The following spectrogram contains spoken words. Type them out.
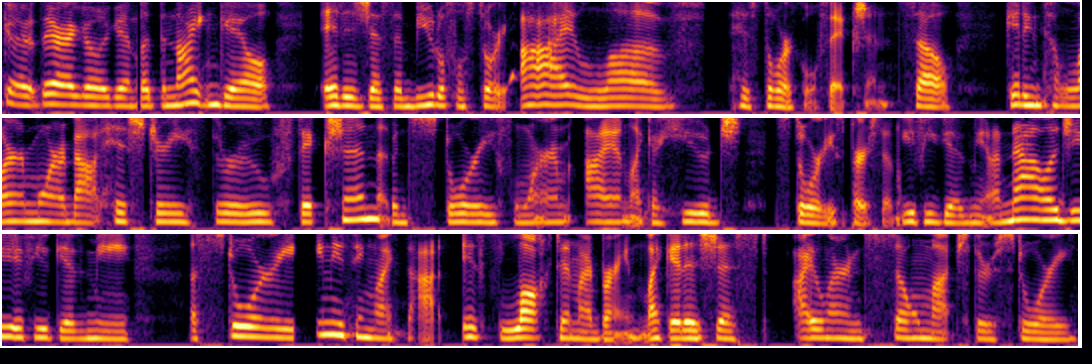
go, there I go again. But The Nightingale, it is just a beautiful story. I love historical fiction. So getting to learn more about history through fiction in story form. I am like a huge stories person. If you give me an analogy, if you give me a story, anything like that, it's locked in my brain. Like it is just, I learn so much through story.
